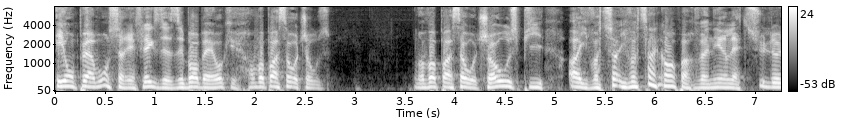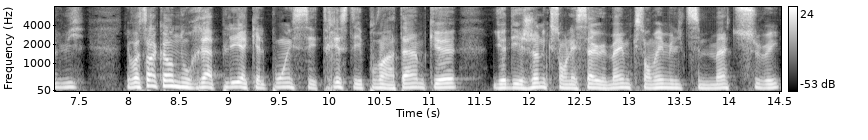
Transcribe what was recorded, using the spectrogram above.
Et on peut avoir ce réflexe de se dire, bon, ben, OK, on va passer à autre chose. On va passer à autre chose, puis, ah, il va-tu va encore parvenir là-dessus, là, lui? Il va-tu encore nous rappeler à quel point c'est triste et épouvantable qu'il y a des jeunes qui sont laissés à eux-mêmes, qui sont même ultimement tués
